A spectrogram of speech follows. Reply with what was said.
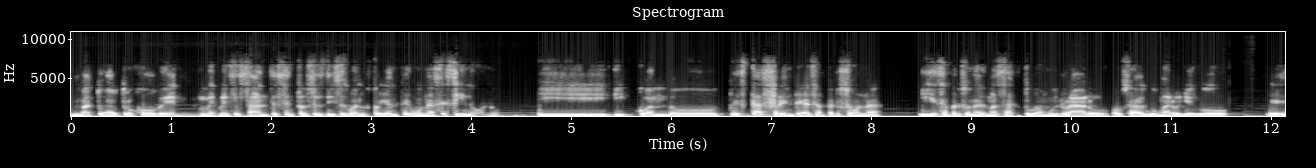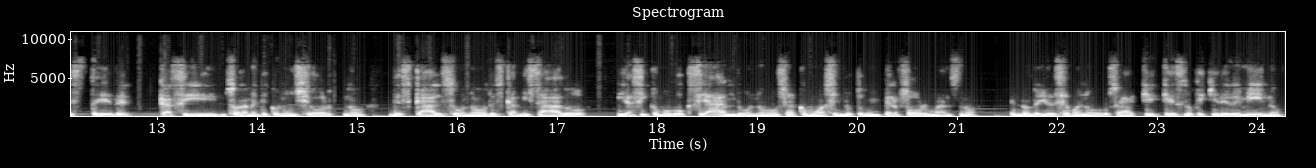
mató a otro joven meses antes. Entonces dices, bueno, estoy ante un asesino, ¿no? Y, y cuando estás frente a esa persona y esa persona además actúa muy raro, o sea, Gumaro llegó este de, casi solamente con un short, ¿no? Descalzo, ¿no? Descamisado y así como boxeando, ¿no? O sea, como haciendo todo un performance, ¿no? En donde yo decía, bueno, o sea, ¿qué, qué es lo que quiere de mí, ¿no?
